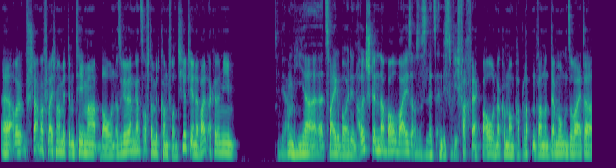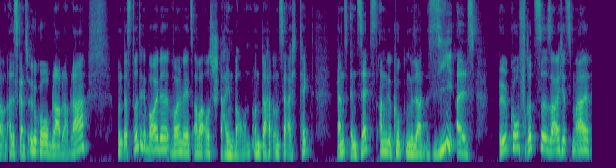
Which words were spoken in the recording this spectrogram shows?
Äh, aber starten wir vielleicht mal mit dem Thema Bauen. Also wir werden ganz oft damit konfrontiert hier in der Waldakademie. Wir haben hier äh, zwei Gebäude in Holzständerbauweise, also es ist letztendlich so wie Fachwerkbau und da kommen noch ein paar Platten dran und Dämmung und so weiter und alles ganz öko, bla bla bla. Und das dritte Gebäude wollen wir jetzt aber aus Stein bauen. Und da hat uns der Architekt ganz entsetzt angeguckt und gesagt, Sie als Öko-Fritze, sage ich jetzt mal,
